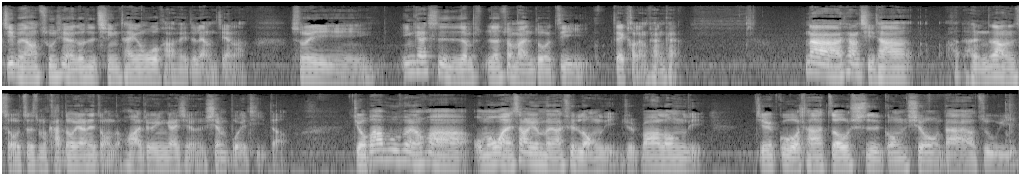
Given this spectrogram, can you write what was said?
基本上出现的都是青苔跟沃咖啡这两间了，所以应该是人人算蛮多，自己再考量看看。那像其他很很让人熟知什么卡多亚那种的话，就应该就先不会提到。酒吧部分的话，我们晚上原本要去龙里，就是 Bar Lonely，结果他周四公休，大家要注意，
